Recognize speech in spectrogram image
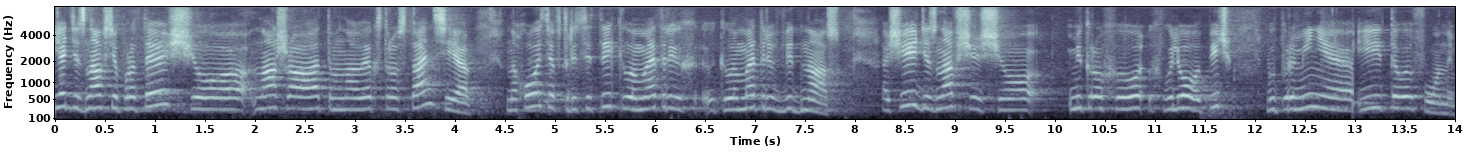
Я дізнався про те, що наша атомна електростанція знаходиться в 30 кілометрах, кілометрів від нас. А ще я дізнався, що мікрохвильова піч випромінює і телефони.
